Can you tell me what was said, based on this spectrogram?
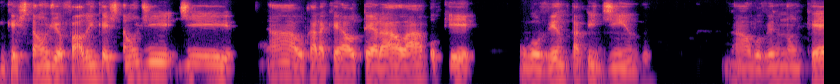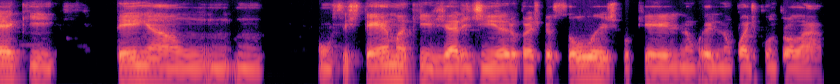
Em questão de, eu falo em questão de, de ah, o cara quer alterar lá porque o governo está pedindo. Não, o governo não quer que tenha um, um, um sistema que gere dinheiro para as pessoas, porque ele não, ele não pode controlar.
